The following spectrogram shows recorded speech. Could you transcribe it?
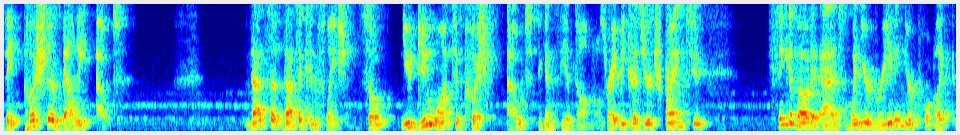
they push their belly out. That's a that's a conflation. So you do want to push out against the abdominals, right? Because you're trying to think about it as when you're breathing, you're like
